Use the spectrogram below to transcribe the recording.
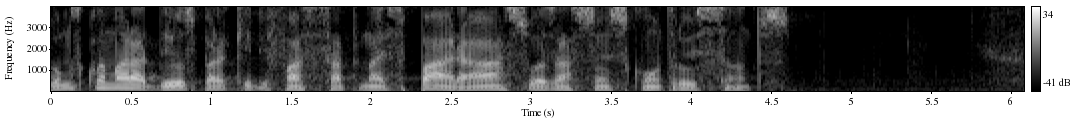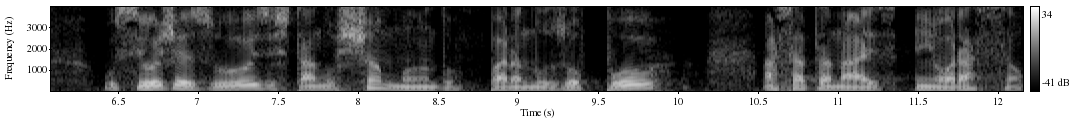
Vamos clamar a Deus para que Ele faça Satanás parar suas ações contra os santos. O Senhor Jesus está nos chamando para nos opor a Satanás em oração.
